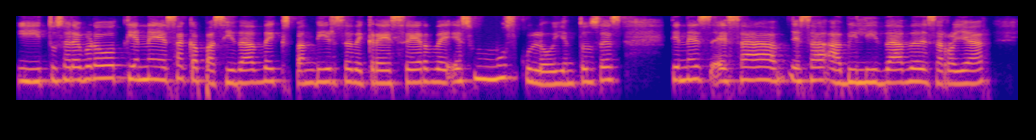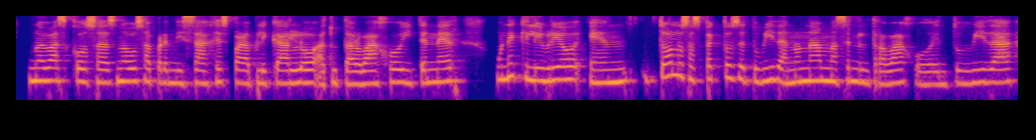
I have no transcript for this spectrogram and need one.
Y tu cerebro tiene esa capacidad de expandirse, de crecer, de, es un músculo y entonces tienes esa, esa habilidad de desarrollar nuevas cosas, nuevos aprendizajes para aplicarlo a tu trabajo y tener un equilibrio en todos los aspectos de tu vida, no nada más en el trabajo, en tu vida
